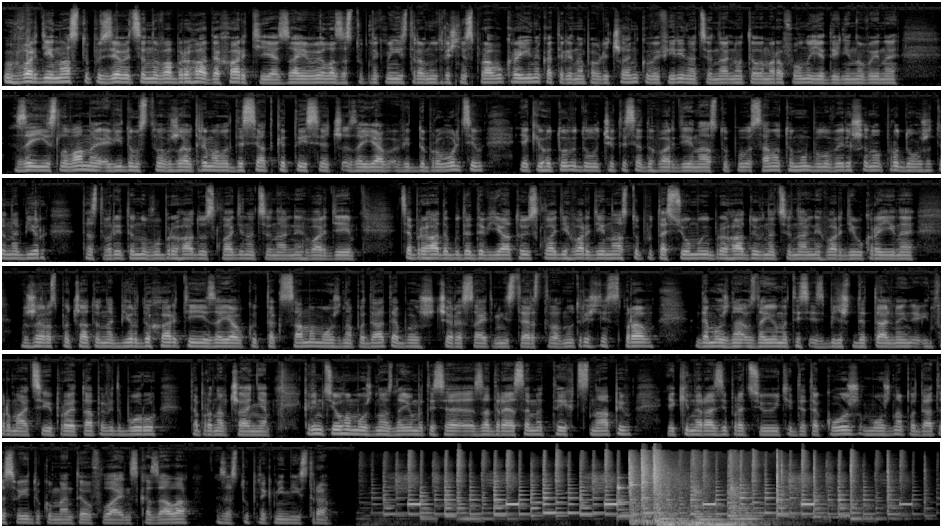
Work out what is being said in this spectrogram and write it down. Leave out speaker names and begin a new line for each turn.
У гвардії наступу з'явиться нова бригада Хартія, заявила заступник міністра внутрішніх справ України Катерина Павліченко в ефірі національного телемарафону Єдині новини. За її словами, відомство вже отримало десятки тисяч заяв від добровольців, які готові долучитися до гвардії наступу. Саме тому було вирішено продовжити набір та створити нову бригаду у складі Національної гвардії. Ця бригада буде дев'ятою у складі гвардії наступу та сьомою бригадою в Національній гвардії України. Вже розпочато набір до хартії. Заявку так само можна подати або ж через сайт Міністерства внутрішніх справ, де можна ознайомитись з більш детальною інформацією про етапи відбору та про навчання. Крім цього, можна ознайомитися з адресами тих ЦНАПів, які наразі працюють, і де також можна подати свої документи офлайн, сказала заступник міністра.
